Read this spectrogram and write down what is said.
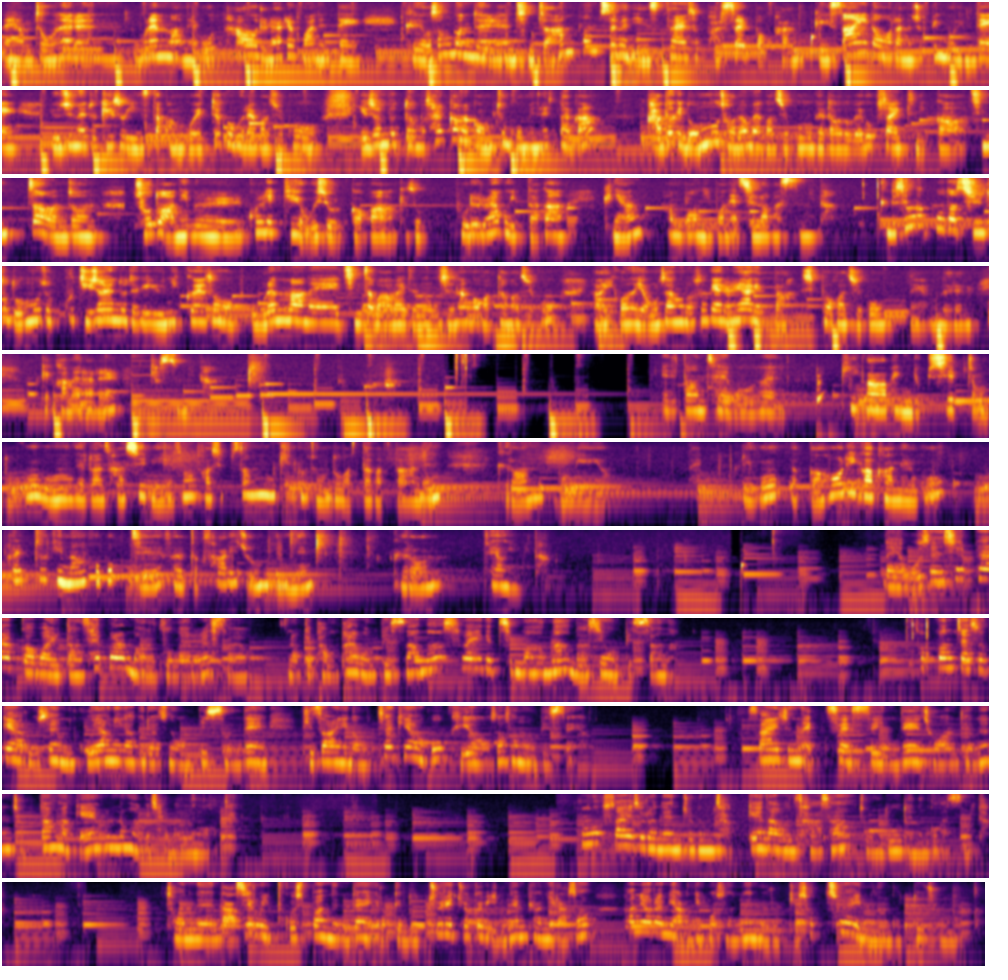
네, 아무튼 오늘은 오랜만에 옷 하울을 하려고 하는데 그 여성분들은 진짜 한 번쯤은 인스타에서 봤을 법한 그 사이더라는 쇼핑몰인데 요즘에도 계속 인스타 광고에 뜨고 그래가지고 예전부터 뭐 살까 말까 엄청 고민을 했다가 가격이 너무 저렴해가지고 게다가 또 외국 사이트니까 진짜 완전 저도 안 입을 퀄리티의 옷이 올까봐 계속 보류를 하고 있다가 그냥 한번 이번에 질러봤습니다. 근데 생각보다 질도 너무 좋고 디자인도 되게 유니크해서 오랜만에 진짜 마음에 드는 옷을 산 것 같아가지고 아 이거는 영상으로 소개를 해야겠다 싶어가지고 네 오늘은 이렇게 카메라를 켰습니다. 일단 제 몸은 키가 160 정도고 몸무게도 한 42에서 43kg 정도 왔다 갔다 하는 그런 몸이에요. 네. 그리고 약간 허리가 가늘고 팔뚝이나 허벅지에 살짝 살이 좀 있는 그런 체형입니다. 네, 옷은 실패할까봐 일단 세 벌만 구매를 했어요. 이렇게 반팔 원피스 하나, 스웨이드 치마 하나, 나시 원피스 하나. 첫 번째 소개할 옷은 고양이가 그려진 원피스인데 디자인이 너무 특이하고 귀여워서 산 원피스예요. 사이즈는 XS인데 저한테는 적당하게 헐렁하게 잘 맞는 것 같아요. 한국 사이즈로는 조금 작게 나온 44 정도 되는 것 같습니다. 저는 나시로 입고 싶었는데 이렇게 노출이 조금 있는 편이라서 한여름이 아니고서는 이렇게 셔츠에 입는 것도 좋은 것 같아요.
